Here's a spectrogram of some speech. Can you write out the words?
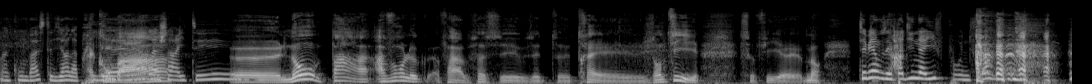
Un combat, c'est-à-dire la prière, la charité euh, Non, pas avant le. Enfin, ça, c'est. Vous êtes très gentille, Sophie. Euh, bon. C'est bien, vous n'avez pas dit naïf pour une fois.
